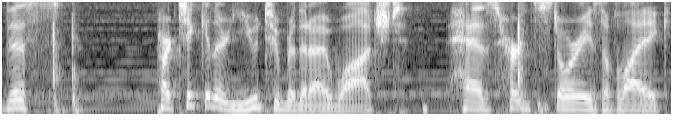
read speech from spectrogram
this particular YouTuber that I watched has heard stories of like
